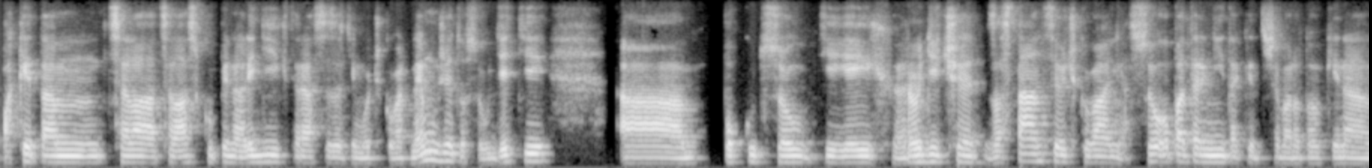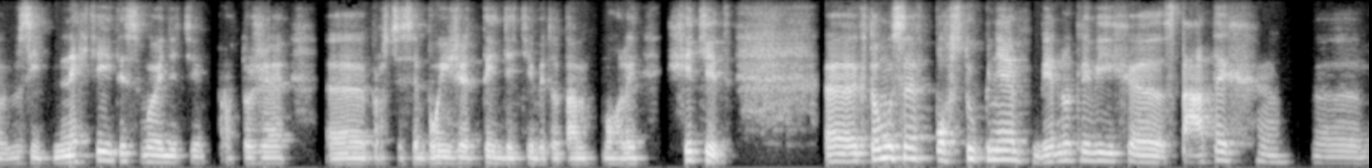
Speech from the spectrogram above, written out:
pak je tam celá, celá skupina lidí, která se zatím očkovat nemůže, to jsou děti a pokud jsou ti jejich rodiče zastánci očkování a jsou opatrní, tak je třeba do toho kina vzít. Nechtějí ty svoje děti, protože eh, prostě se bojí, že ty děti by to tam mohly chytit. Eh, k tomu se postupně v jednotlivých eh, státech eh,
